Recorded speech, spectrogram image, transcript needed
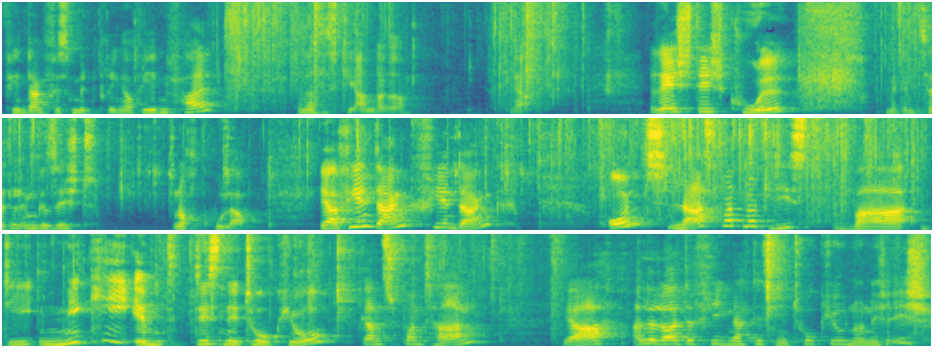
vielen Dank fürs Mitbringen auf jeden Fall. Und das ist die andere. Ja, richtig cool. Mit dem Zettel im Gesicht. Noch cooler. Ja, vielen Dank, vielen Dank. Und last but not least war die Niki im Disney Tokyo. Ganz spontan. Ja, alle Leute fliegen nach Disney Tokyo, nur nicht ich.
